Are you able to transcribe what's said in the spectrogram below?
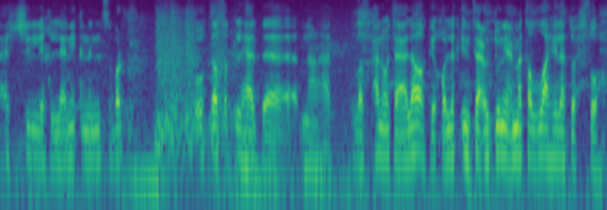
هادشي اللي خلاني أنني صبرت وتصلت لهذا النهار هذا. الله سبحانه وتعالى كيقول لك إن تعدوا نعمة الله لا تحصوها.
